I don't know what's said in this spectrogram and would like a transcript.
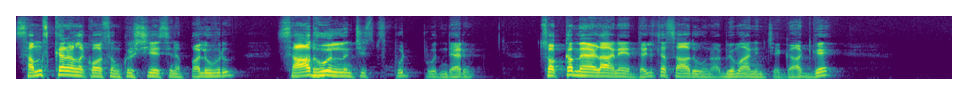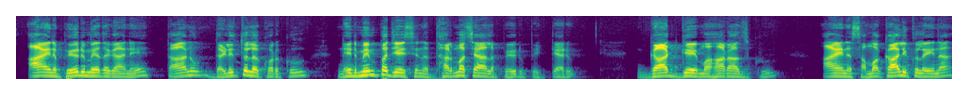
సంస్కరణల కోసం కృషి చేసిన పలువురు సాధువుల నుంచి స్ఫూర్తి పొందారు. చొక్కమేళ అనే దళిత సాధువును అభిమానించే గాడ్గే. ఆయన పేరు మీదగానే తాను దళితుల కొరకు నిర్మింపజేసిన ధర్మశాల పేరు పెట్టారు. గాడ్గే మహారాజుకు ఆయన సమకాలికులైన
